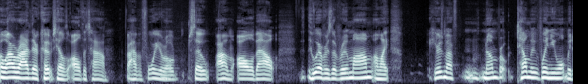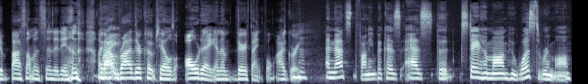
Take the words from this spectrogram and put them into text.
Oh, I ride their coattails all the time. I have a four year old, so I'm all about whoever's the room mom. I'm like, here's my number. Tell me when you want me to buy something and send it in. like right. I ride their coattails all day, and I'm very thankful. I agree. Mm-hmm. And that's funny because as the stay-at-home mom who was the room mom,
